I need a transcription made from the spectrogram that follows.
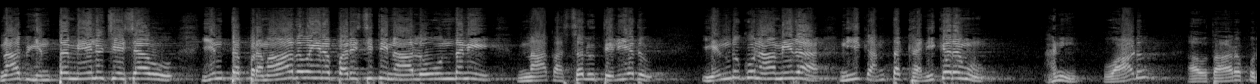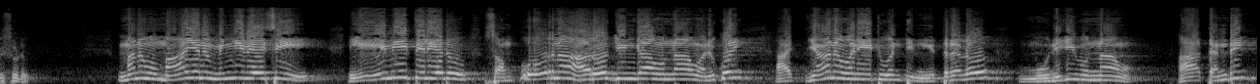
నాకు ఇంత మేలు చేశావు ఇంత ప్రమాదమైన పరిస్థితి నాలో ఉందని నాకు అస్సలు తెలియదు. ఎందుకు నా మీద నీకంత కనికరము? అని వాడు అవతార పురుషుడు. మనము మాయను మింగివేసి ఏమీ తెలియదు సంపూర్ణ ఆరోగ్యంగా ఉన్నాం అనుకొని అజ్ఞానం అనేటువంటి నిద్రలో మునిగి ఉన్నాము. ఆ తండ్రి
